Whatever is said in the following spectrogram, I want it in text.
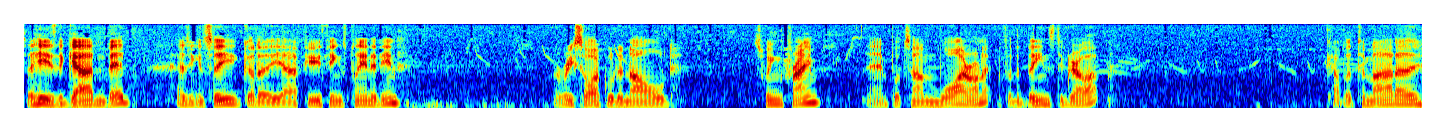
So here's the garden bed. As you can see, got a uh, few things planted in. I recycled an old swing frame and put some wire on it for the beans to grow up. A couple of tomatoes.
